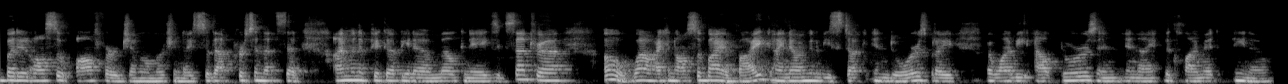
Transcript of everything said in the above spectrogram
but it also offered general merchandise. So that person that said, "I'm going to pick up, you know, milk and eggs, etc." Oh, wow! I can also buy a bike. I know I'm going to be stuck indoors, but I I want to be outdoors, and and I, the climate, you know,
